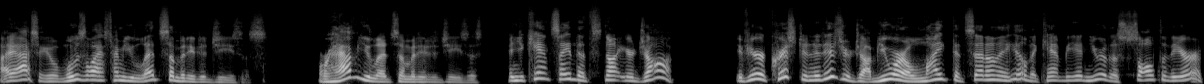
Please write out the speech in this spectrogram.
I ask you, when was the last time you led somebody to Jesus? Or have you led somebody to Jesus? And you can't say that's not your job. If you're a Christian, it is your job. You are a light that's set on a hill that can't be hidden. You're the salt of the earth.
